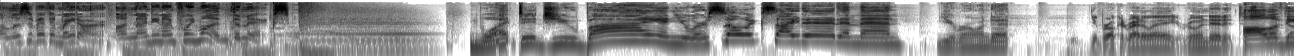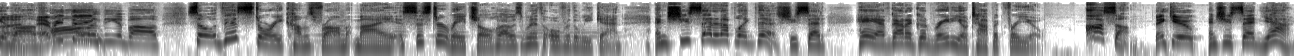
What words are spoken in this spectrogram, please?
Elizabeth and Radar on 99.1 The Mix. What did you buy? And you were so excited, and then you ruined it. You broke it right away. You ruined it. it All of the done. above. Everything. All of the above. So this story comes from my sister Rachel, who I was with over the weekend. And she set it up like this. She said, Hey, I've got a good radio topic for you. Awesome. Thank you. And she said, Yeah,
